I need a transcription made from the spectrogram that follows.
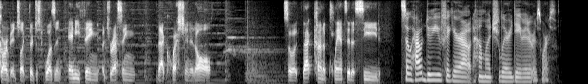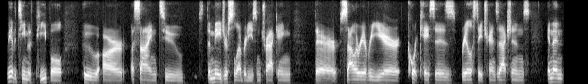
garbage. Like there just wasn't anything addressing that question at all. So that kind of planted a seed. So, how do you figure out how much Larry David is worth? We have a team of people who are assigned to the major celebrities and tracking their salary every year, court cases, real estate transactions. And then,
